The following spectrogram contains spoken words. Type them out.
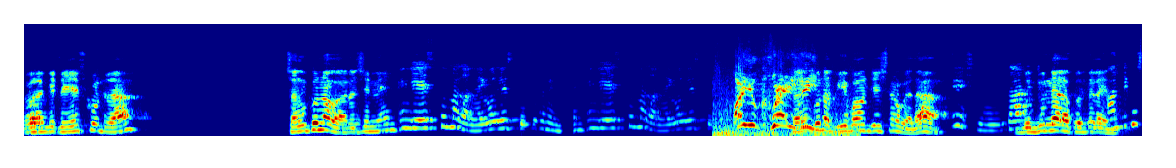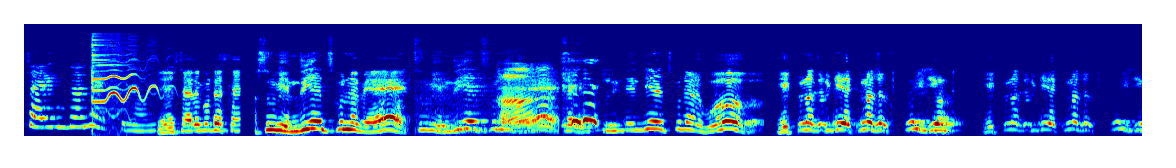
ఎవరికి ఇట్లా చేసుకుంటారా? చదువుకున్నావా రచన్ని? చదువుకున్న బీభావం చేసినావు కదా? గా నేర్చుకున్నాను ఏం అసలు నువ్వు ఎందుకు నేర్చుకున్నావే అసలు నువ్వు ఎందుకు ఎందుకు నువ్వు? ఎట్లా చుడికి ఎట్లా చుడికి ఎట్లా చుడికి ఎట్లా చుడికి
